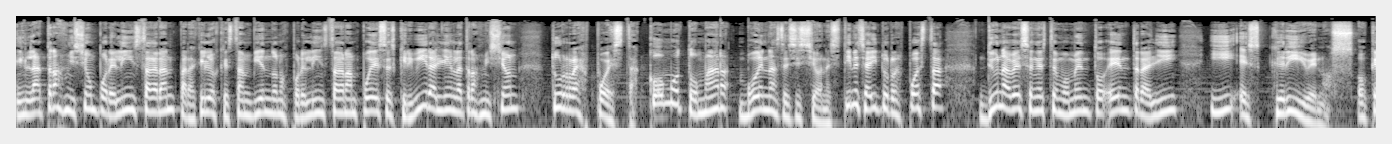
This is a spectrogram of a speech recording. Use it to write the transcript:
en la transmisión por el Instagram, para aquellos que están viéndonos por el Instagram, puedes escribir allí en la transmisión tu respuesta. ¿Cómo tomar buenas decisiones? Si tienes ahí tu respuesta, de una vez en este momento entra allí y escríbenos, ¿ok?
